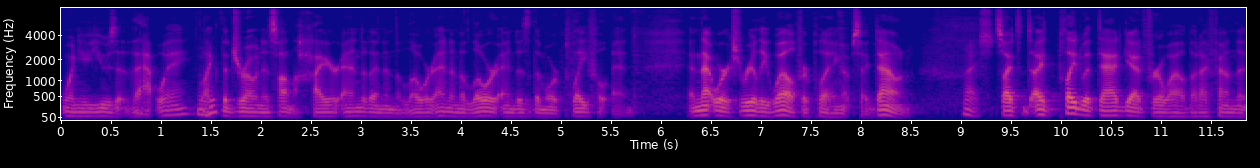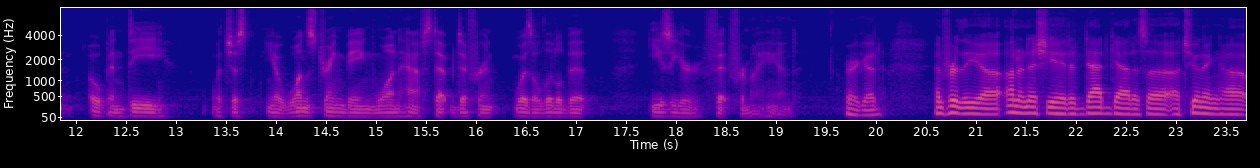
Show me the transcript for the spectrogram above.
when you use it that way. Like the drone is on the higher end than in the lower end, and the lower end is the more playful end. And that works really well for playing upside down. Nice. So I, I played with Dadgad for a while, but I found that open D, with just you know one string being one half step different, was a little bit easier fit for my hand. Very good. And for the uh, uninitiated, Dadgad is a, a tuning uh,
